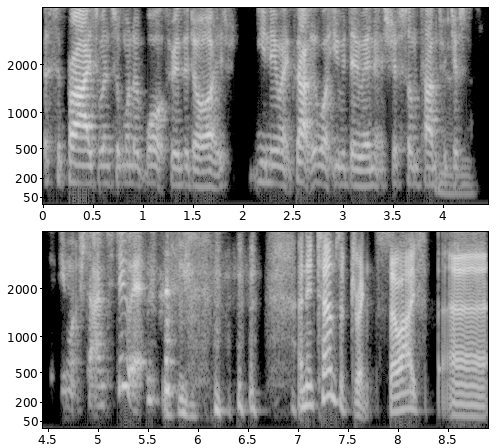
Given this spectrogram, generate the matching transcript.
a surprise when someone had walked through the door. It's, you knew exactly what you were doing. It's just sometimes Yeah, it just you much time to do it. and in terms of drinks, so I've uh,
